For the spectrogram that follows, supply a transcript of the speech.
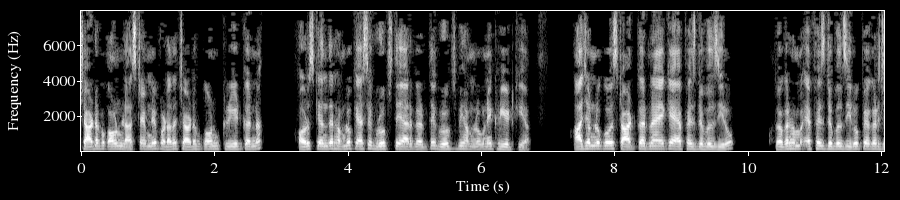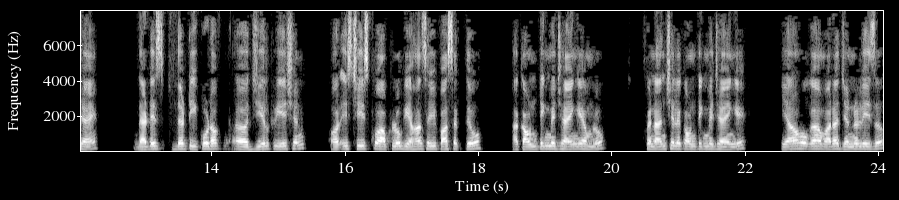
chart of account last time ने पढ़ा था चार्ट ऑफ़ अकाउंट क्रिएट करना, और उसके अंदर हम लोग कैसे ग्रुप्स तैयार करते ग्रुप्स भी हम लोगों ने क्रिएट किया। आज हम लोग को स्टार्ट करना है क्या एफ़ एस डबल ज़ीरो तो अगर हम एफ़ एस डबल ज़ीरो पे अगर जाए that is the T code of GL creation और इस चीज़ को आप लोग यहाँ से भी पा सकते हो। अकाउंटिंग में जाएँगे हम लोग फाइनेंशियल अकाउंटिंग में जाएँगे। यहाँ होगा हमारा जर्नलिज्म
